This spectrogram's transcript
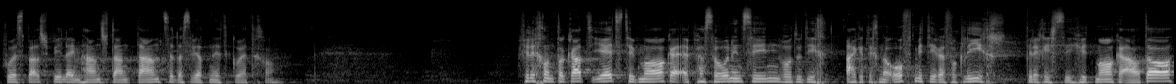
Fußball spielen, im Handstand tanzen, das wird nicht gut kommen. Vielleicht kommt da gerade jetzt, heute Morgen, eine Person in den Sinn, wo du dich eigentlich noch oft mit ihr vergleichst. Vielleicht ist sie heute Morgen auch da,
